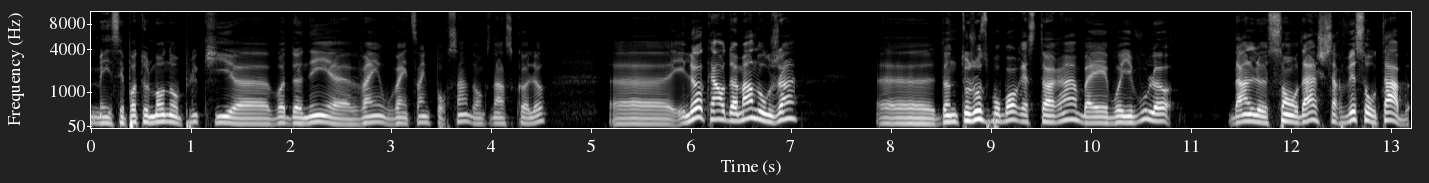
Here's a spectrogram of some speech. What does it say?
mais c'est pas tout le monde non plus qui euh, va donner 20 euh, ou 25% Donc, dans ce cas-là, euh, et là, quand on demande aux gens, euh, donne toujours du pourboire au restaurant, ben voyez-vous, là, dans le sondage service aux tables,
